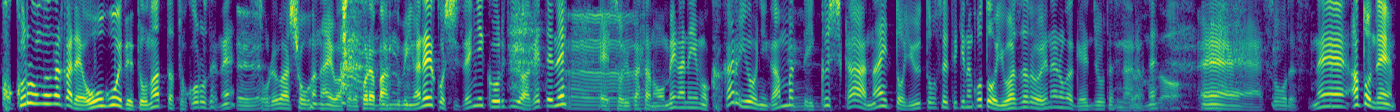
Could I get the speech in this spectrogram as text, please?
心の中で大声で怒鳴ったところでね、ええ。それはしょうがないわけでこれは番組がねこう自然にクオリティを上げてね、うん。えーそういう方のお眼鏡にもかかるように頑張っていくしかないと優等生的なことを言わざるを得ないのが現状ですよね。なるほど。ええそうですね。あとね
